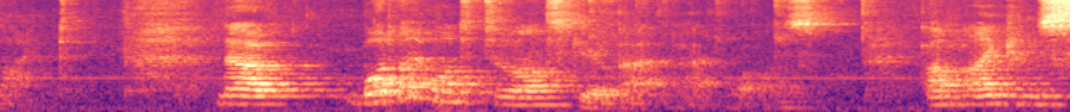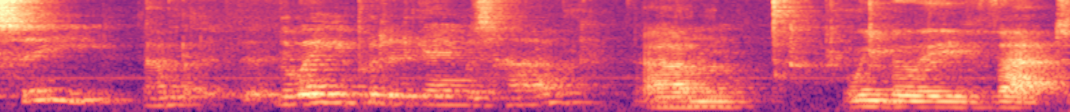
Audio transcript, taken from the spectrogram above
light. Now, what I wanted to ask you about that was um, I can see, um, the way you put it again was how? Um, we believe that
